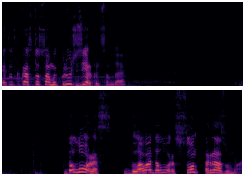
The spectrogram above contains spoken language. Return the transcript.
Это вот как раз тот самый ключ с зеркальцем, да? Долорес. Глава Долорес. Сон разума.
